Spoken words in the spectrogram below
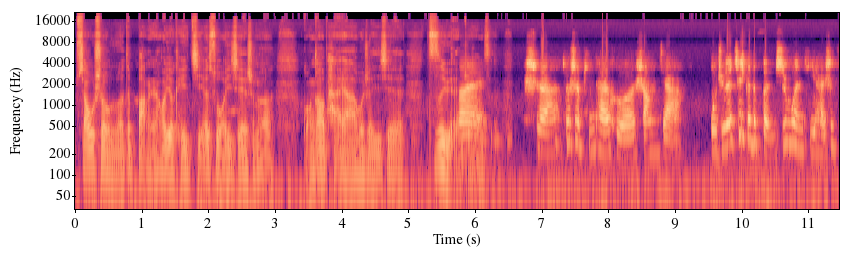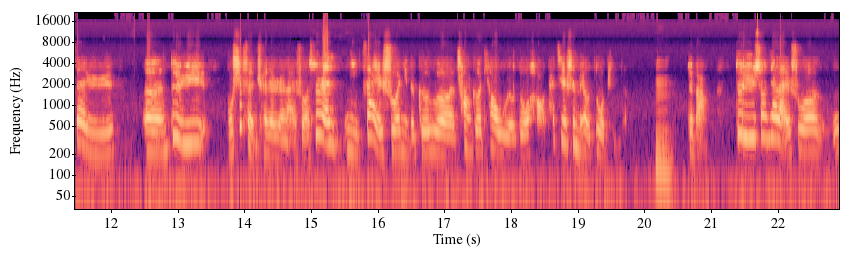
销售额的榜，然后又可以解锁一些什么广告牌啊，或者一些资源这样子。是啊，就是平台和商家。我觉得这个的本质问题还是在于，嗯、呃，对于不是粉圈的人来说，虽然你再说你的哥哥唱歌跳舞有多好，他其实是没有作品的，嗯，对吧？对于商家来说，我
